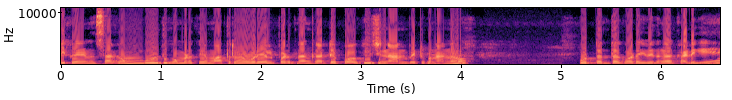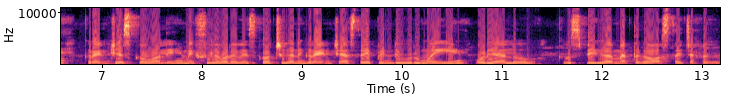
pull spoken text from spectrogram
ఇక్కడ నేను సగం బూడిద గుమ్మడికాయ మాత్రమే ఉడయాలు పెడుతున్నాను కాబట్టి పావు కేజీ నానబెట్టుకున్నాను. పొట్టంతా కూడా ఈ విధంగా కడిగి గ్రైండ్ చేసుకోవాలి. మిక్సీలో కూడా వేసుకోవచ్చు కానీ గ్రైండ్ చేస్తే పిండి ఉరుమయ్యి వడియాలు క్రిస్పీగా మెత్తగా వస్తాయి చక్కగా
